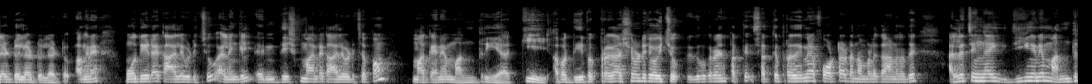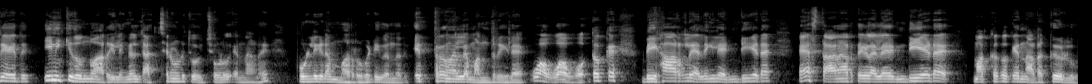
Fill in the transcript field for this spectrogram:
ലഡു ലഡു ലഡു. അങ്ങനെ മോദിയുടെ കാൽ പിടിച്ചു. അല്ലെങ്കിൽ നിതീഷ് കുമാറിന്റെ കാൽ പിടിച്ചപ്പം മകനെ മന്ത്രിയാക്കി. അപ്പോൾ ദീപക് പ്രകാശിനോട് ചോദിച്ചു. ദീപക് പ്രകാശ് പ്രത്യ സത്യപ്രതിജ്ഞ ഫോട്ടോ ആണ് നമ്മൾ കാണുന്നത്. അല്ല ചെങ്ങായി ഇജി ഇങ്ങനെ മന്ത്രിയായത്? എനിക്കിതൊന്നും അറിയില്ലെങ്കിൽ എന്റെ അച്ഛനോട് ചോദിച്ചോളൂ എന്നാണ് പുള്ളിയുടെ മറുപടി വന്നത്. എത്ര നല്ല മന്ത്രിയിലെ വാ വാ ഓ ഇതൊക്കെ ബീഹാറിൽ അല്ലെങ്കിൽ എൻ ഡി എയുടെ സ്ഥാനാർത്ഥികൾ അല്ലെ എൻ ഡി എയുടെ മക്കൾക്കൊക്കെ നടക്കുകയുള്ളൂ.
